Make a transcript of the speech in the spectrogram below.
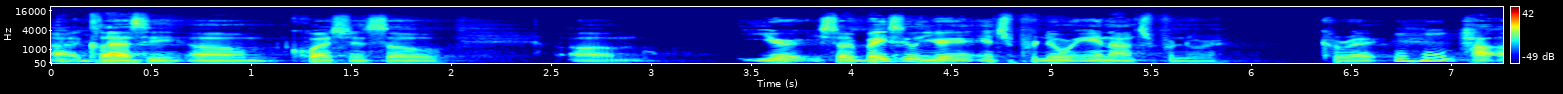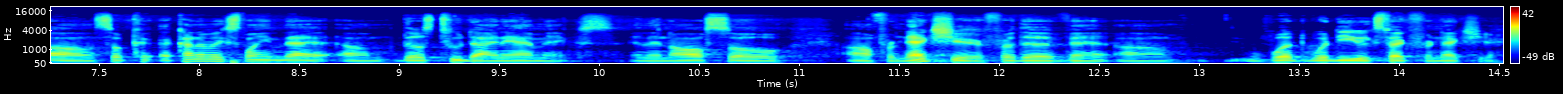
Uh, Classye um, question. So, um, you're so basically you're an entrepreneur and entrepreneur, correct? How, um, so, c- kind of explain that um, those two dynamics, and then also um, for next year for the event, um, what what do you expect for next year?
